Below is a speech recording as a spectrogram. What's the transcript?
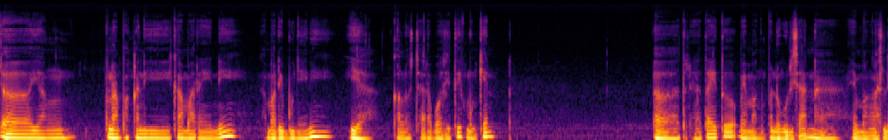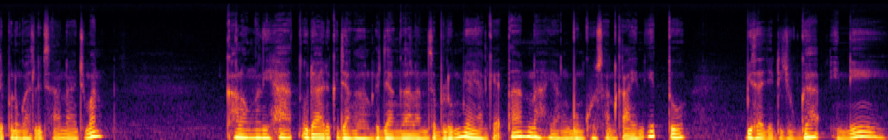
uh, yang penampakan di kamarnya ini kamar ibunya ini ya kalau secara positif mungkin uh, ternyata itu memang penunggu di sana. Memang asli penunggu asli di sana. Cuman kalau ngelihat udah ada kejanggalan-kejanggalan sebelumnya yang kayak tanah yang bungkusan kain itu bisa jadi juga ini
